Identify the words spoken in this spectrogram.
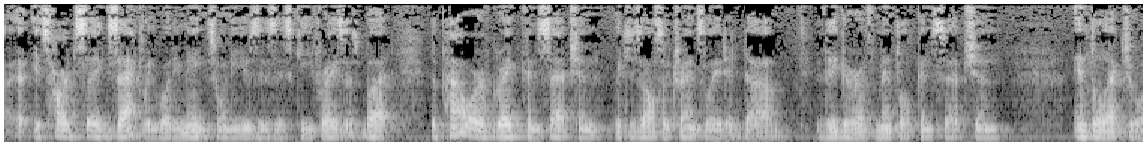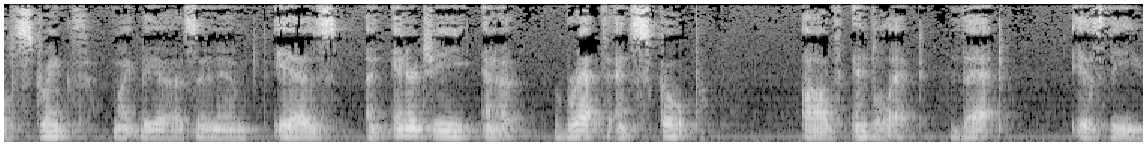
it's hard to say exactly what he means when he uses his key phrases, but the power of great conception, which is also translated uh, vigor of mental conception, intellectual strength might be a synonym, is an energy and a breadth and scope of intellect that is the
